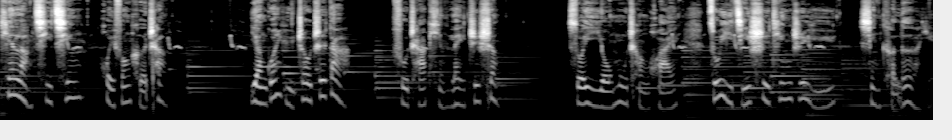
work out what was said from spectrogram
天朗气清，惠风和畅。仰观宇宙之大，俯察品类之盛。所以游目骋怀，足以及视听之娱，幸可乐也。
